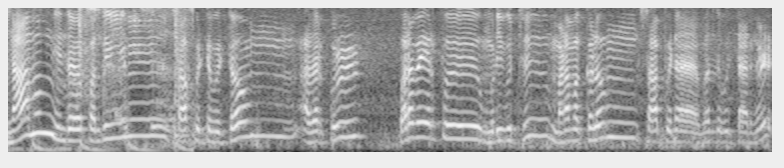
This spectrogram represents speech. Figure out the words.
நாமும் இந்த பந்தியில் சாப்பிட்டு விட்டோம். அதற்குள் வரவேற்பு முடிவுற்று மணமக்களும் சாப்பிட வந்து விட்டார்கள்.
